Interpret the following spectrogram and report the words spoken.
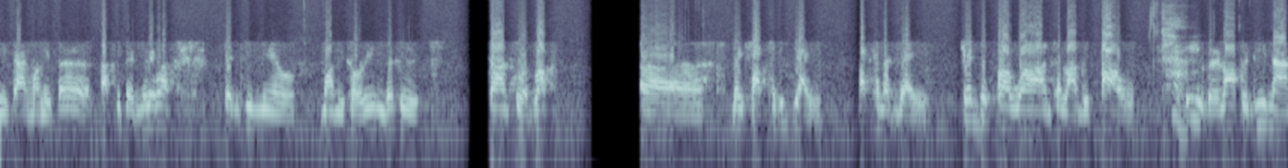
มีการมอนิเตอร์ตัดที่เป็นเขาเรียกว่าเป็นทีเมลมอนิเตอริงก็คือ การตรวจวัดเอ่อในสัตว์ชนิดใหญ่ สัตว์ขนาดใหญ่ เช่นพวกปลาวาฬฉลามหรือเต่าค่ะที่อยู่โดยรอบพื้นที่นั้น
